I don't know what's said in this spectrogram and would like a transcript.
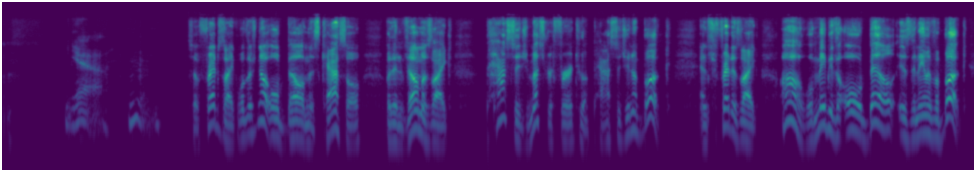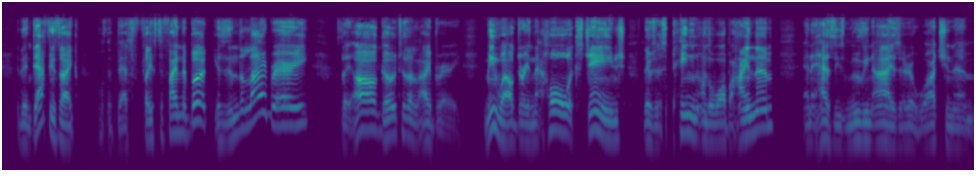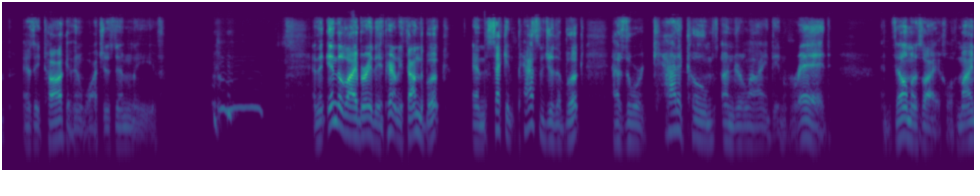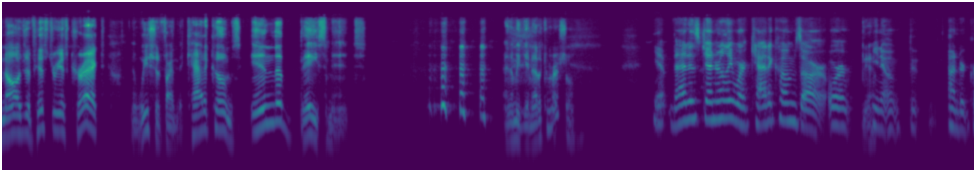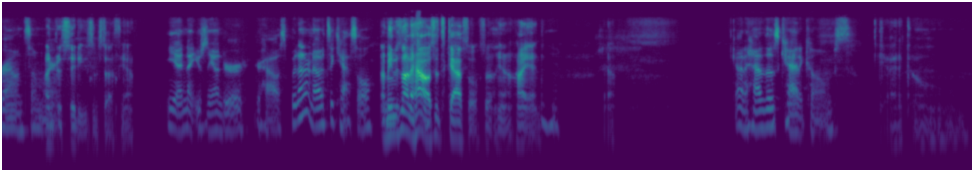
Yeah. Hmm. So Fred's like, well, there's no old bell in this castle. But then Velma's like, passage must refer to a passage in a book. And Fred is like, oh, well, maybe the old bell is the name of a book. And then Daphne's like, well, the best place to find the book is in the library. So they all go to the library. Meanwhile, during that whole exchange, there's this painting on the wall behind them, and it has these moving eyes that are watching them as they talk and then watches them leave. and then in the library, they apparently found the book, and the second passage of the book has the word catacombs underlined in red. And Velma's like, well, if my knowledge of history is correct, then we should find the catacombs in the basement. and then we get another commercial. Yep. That is generally where catacombs are, or, Yeah. you know, b- underground somewhere. Under cities and stuff. Yeah. yeah. Not usually under your house, but I don't know. It's a castle. I mean, it's not a house, it's a castle. So, you know, high end. Mm-hmm. Yeah, Gotta have those catacombs. Catacombs.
